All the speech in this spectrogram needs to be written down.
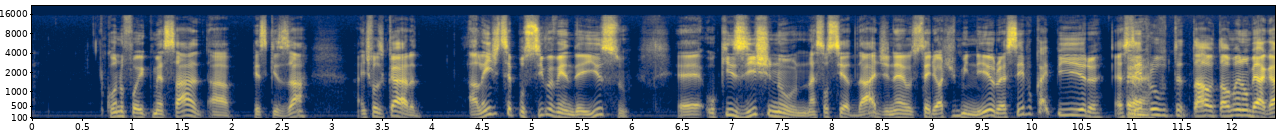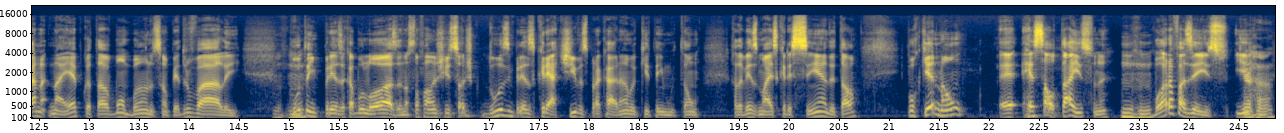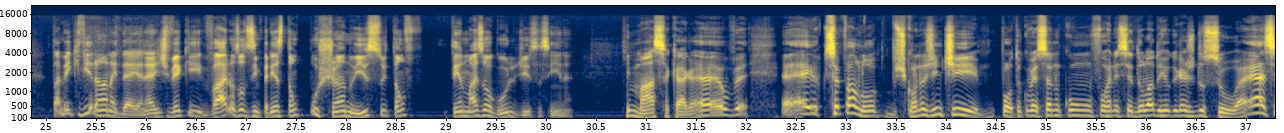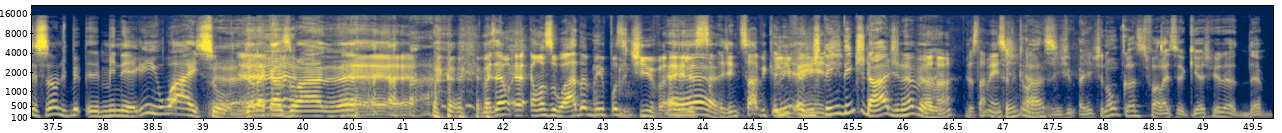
quando foi começar a pesquisar, a gente falou assim, cara, além de ser possível vender isso, é, o que existe no- na sociedade, né? O estereótipo mineiro é sempre o caipira, é sempre o tal, tal, mas não BH, na, na época, tava bombando São Pedro Valley. Puta empresa cabulosa. Nós estamos falando de, só de duas empresas criativas pra caramba que estão cada vez mais crescendo e tal. Por que não é, ressaltar isso, né? Uhum. Bora fazer isso. E Aham. tá meio que virando a ideia, né? A gente vê que várias outras empresas estão puxando isso e estão tendo mais orgulho disso, assim, né? Que massa, cara. É, eu ve- é o que você falou. bicho. Quando a gente. Pô, tô conversando com um fornecedor lá do Rio Grande do Sul. É a sessão de be- Mineirinho? Uai, sou. É. Deu daquela zoada, né? É, Mas é, é uma zoada meio positiva, né? É. Eles- a gente sabe que ele, Ele- a gente tem identidade, né, velho? Aham, justamente. Isso é muito Cara, a, massa. gente, a gente não cansa de falar isso aqui, acho que já deve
